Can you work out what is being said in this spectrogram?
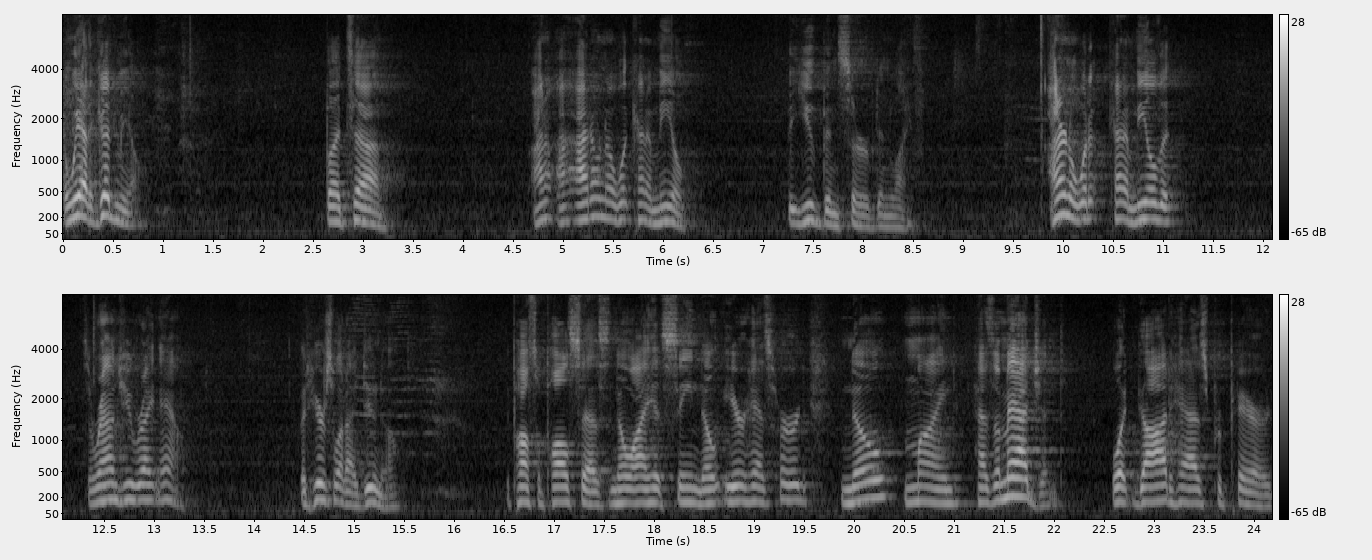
and we had a good meal. But uh, I, don't, I don't know what kind of meal that you've been served in life. I don't know what kind of meal that is around you right now. But here's what I do know. The Apostle Paul says, No eye has seen, no ear has heard, no mind has imagined what God has prepared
